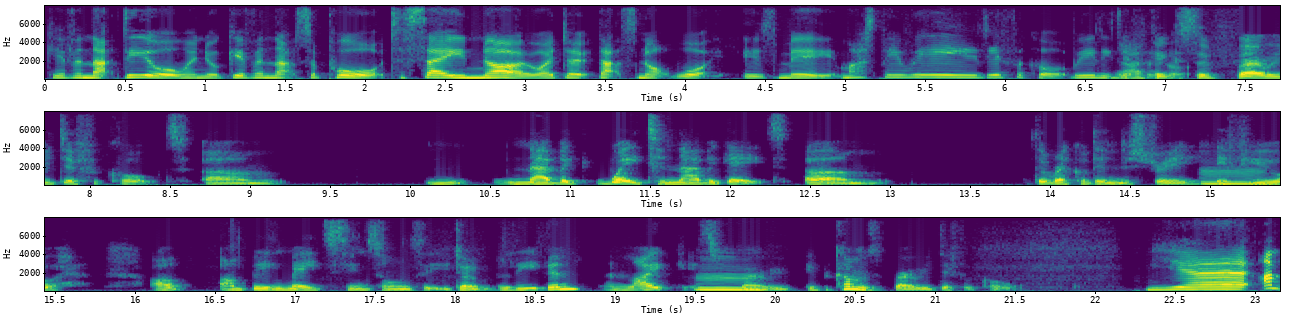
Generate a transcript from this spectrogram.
given that deal when you're given that support to say no i don't that's not what is me it must be really difficult really Yeah, I think it's a very difficult um, navig- way to navigate um, the record industry if Mm. you are are being made to sing songs that you don't believe in and like. It's Mm. very it becomes very difficult. Yeah. Um,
